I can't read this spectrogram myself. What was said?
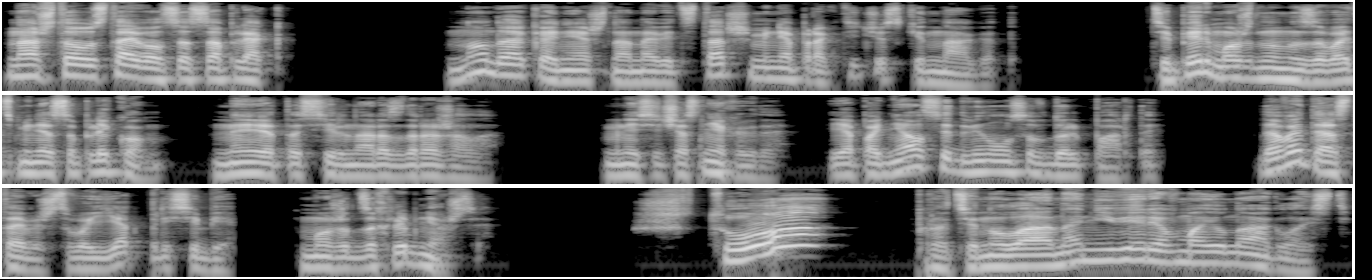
«На что уставился сопляк?» «Ну да, конечно, она ведь старше меня практически на год. Теперь можно называть меня сопляком, и это сильно раздражало. Мне сейчас некогда. Я поднялся и двинулся вдоль парты. Давай ты оставишь свой яд при себе. Может, захлебнешься. «Что?» Протянула она, не веря в мою наглость.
